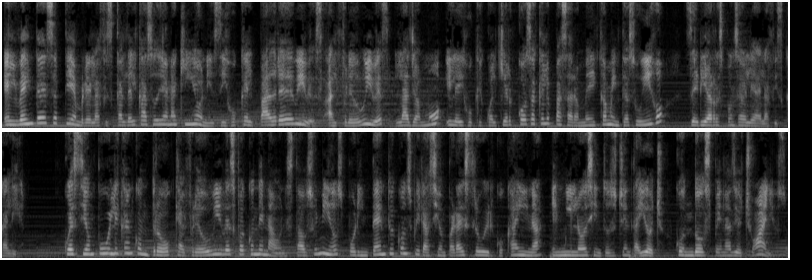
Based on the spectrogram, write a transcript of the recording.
El 20 de septiembre, la fiscal del caso Diana Quiñones dijo que el padre de Vives, Alfredo Vives, la llamó y le dijo que cualquier cosa que le pasara médicamente a su hijo sería responsabilidad de la fiscalía. Cuestión Pública encontró que Alfredo Vives fue condenado en Estados Unidos por intento y conspiración para distribuir cocaína en 1988, con dos penas de 8 años.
